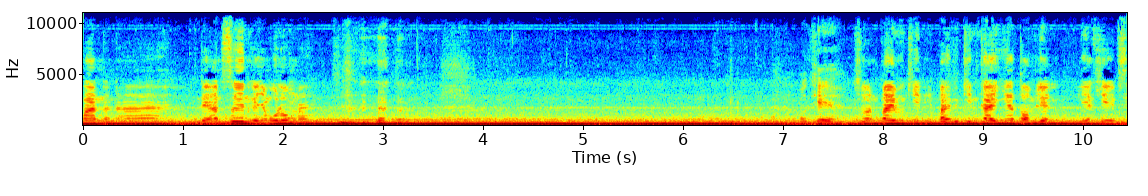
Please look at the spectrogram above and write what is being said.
ปันน่ะนะเดี๋ยวอันซื่นก็ยังโมลงนะ โอ เค ส่วนไปเมื่อกี้นี่ไปไปกินไก่เฮียตอมเลี้ยงเลี้ยง KFC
